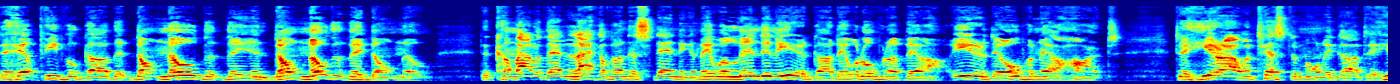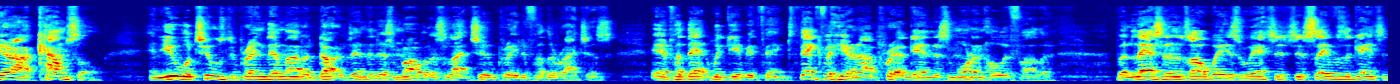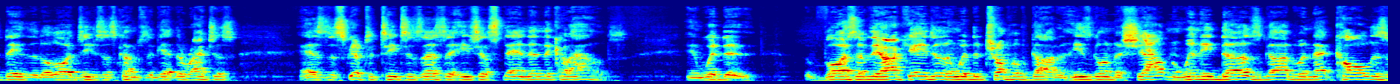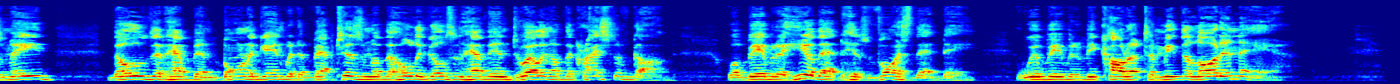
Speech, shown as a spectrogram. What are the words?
to help people, God, that don't know that they and don't know that they don't know. To come out of that lack of understanding and they will lend an ear, God. They will open up their ears, they'll open their hearts to hear our testimony, God, to hear our counsel and you will choose to bring them out of darkness into this marvelous light you have created for the righteous. And for that we give you thanks. Thank you for hearing our prayer again this morning, Holy Father. But last and as always, we that you save us against the day that the Lord Jesus comes to get the righteous, as the scripture teaches us that he shall stand in the clouds and with the voice of the archangel and with the trump of God, and he's going to shout. And when he does, God, when that call is made, those that have been born again with the baptism of the Holy Ghost and have the indwelling of the Christ of God will be able to hear that his voice that day. We'll be able to be caught up to meet the Lord in the air.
